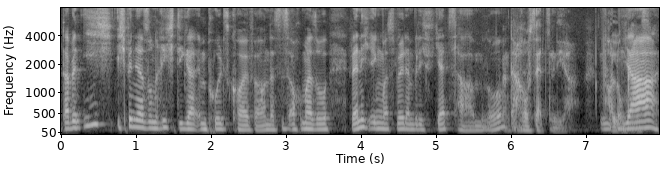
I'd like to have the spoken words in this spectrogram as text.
Da bin ich, ich bin ja so ein richtiger Impulskäufer und das ist auch immer so, wenn ich irgendwas will, dann will ich es jetzt haben. So. Und darauf setzen die ja. Voll ja,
